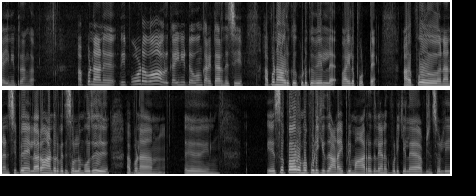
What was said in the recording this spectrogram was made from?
கை நீட்டுறாங்க. அப்போ நான் நீ போடவும் அவர் கை நீட்டவும் கரெக்டாக இருந்துச்சு. அப்போ நான் அவருக்கு கொடுக்கவே இல்லை. வாயில் போட்டேன். அப்போது நான் நினச்சிப்பேன் எல்லாரும் ஆண்டவரை பற்றி சொல்லும்போது அப்போ நான் அஹ், ரொம்ப பிடிக்குது. ஆனால் இப்படி மாறுறதுல எனக்கு பிடிக்கல அப்படின்னு சொல்லி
